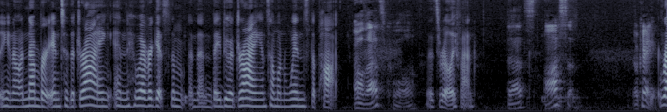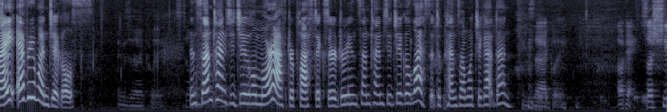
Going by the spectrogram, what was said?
you know a number into the drawing, and whoever gets them, and then they do a drawing, and someone wins the pot. Oh, that's cool. It's really fun, That's awesome. Okay. right? Everyone jiggles, and sometimes you jiggle more after plastic surgery, and sometimes you jiggle less. It depends on what you got done. exactly. Okay, so she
